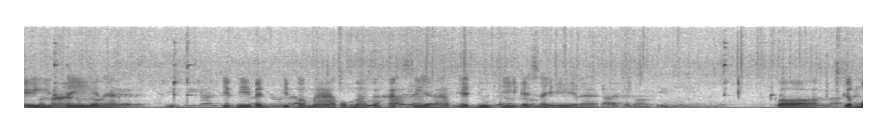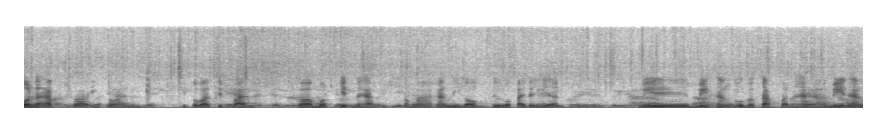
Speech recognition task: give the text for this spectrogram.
AEC นะฮะทริปนี้เป็นทริปพม่าผมมากับฮักเซียครับ HUG SIA นะฮะก็เกือบหมดแล้วครับ ก็อีกประมาณอีกประมาณ10วัน ก็หมดทริปนะครับพม่าครั้งนี้ก็ถือว่าไปได้เยอะ มีมีทั้งอุปสรรคปัญหา มีทั้ง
